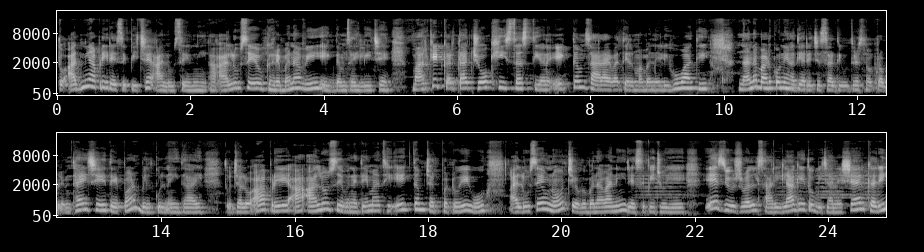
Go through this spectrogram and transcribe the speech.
તો આજની આપણી રેસીપી છે આલુ સેવની. આ આલુ સેવ ઘરે બનાવવી એકદમ સહેલી છે. માર્કેટ કરતાં ચોખ્ખી, સસ્તી અને એકદમ સારા એવા તેલમાં બનેલી હોવાથી નાના બાળકોને અત્યારે જે શરદી ઉધરસનો પ્રોબ્લેમ થાય છે તે પણ બિલકુલ નહીં થાય. તો ચલો આપણે આ આલુ સેવ અને તેમાંથી એકદમ ચટપટો એવો આલુ સેવનો ચેવડો બનાવવાની રેસીપી જોઈએ. એઝ યુઝ્યુઅલ સારી લાગે તો બીજાને શેર કરી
